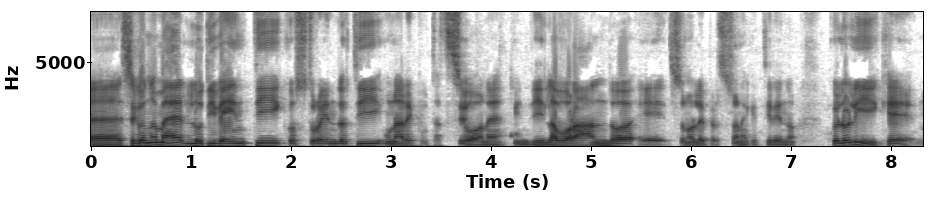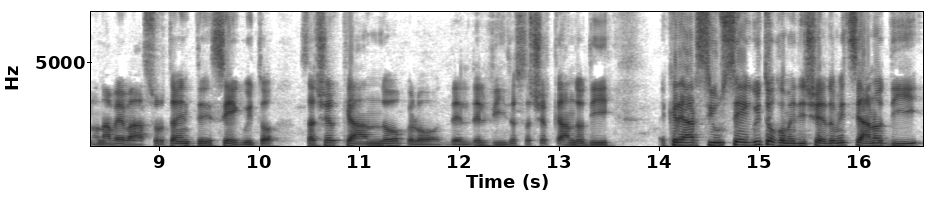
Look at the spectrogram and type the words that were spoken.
eh, secondo me lo diventi costruendoti una reputazione quindi lavorando e sono le persone che ti rendono quello lì che non aveva assolutamente seguito sta cercando quello del, del video sta cercando di crearsi un seguito, come dice Domiziano, di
